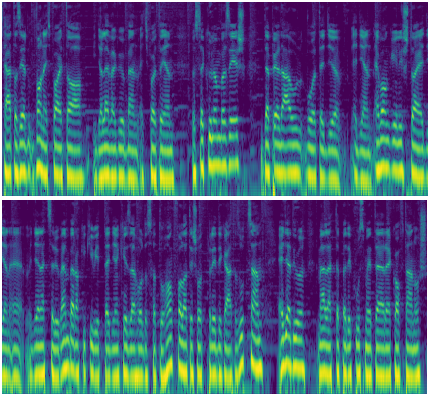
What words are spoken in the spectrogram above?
Tehát azért van egyfajta, így a levegőben egyfajta ilyen összekülönbözés, de például volt egy, egy ilyen evangélista, egy ilyen, e, egy ilyen egyszerűbb ember, aki kivitte egy ilyen kézzel hordozható hangfalat, és ott prédikált az utcán, egyedül, mellette pedig 20 méterre kaftános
